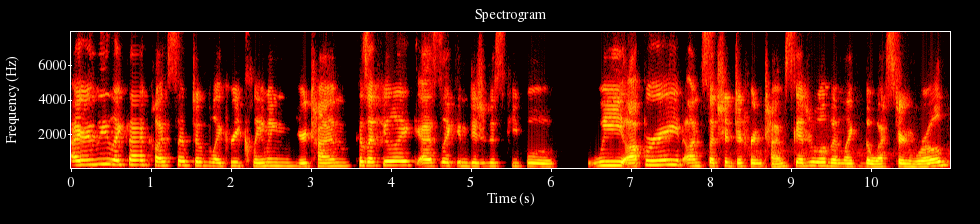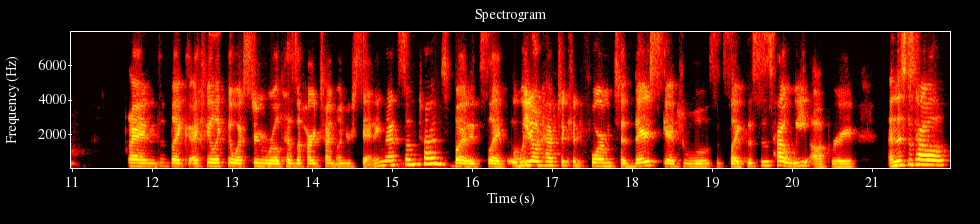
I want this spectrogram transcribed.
I really like that concept of like reclaiming your time because I feel like as like indigenous people, we operate on such a different time schedule than like the western world. And like i feel like the western world has a hard time understanding that sometimes but it's like we don't have to conform to their schedules. It's like this is how we operate. And this is how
